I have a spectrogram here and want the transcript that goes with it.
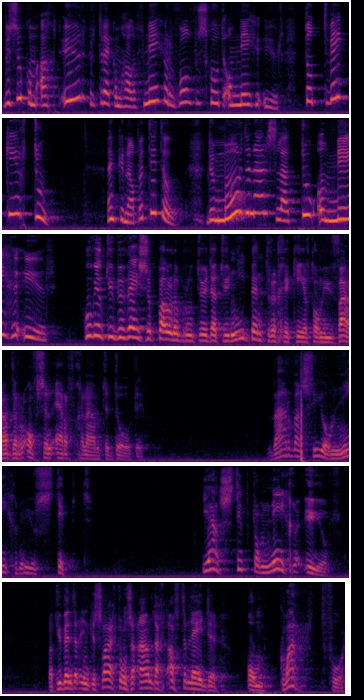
bezoek om acht uur, vertrek om half negen, revolverschoten om negen uur. Tot twee keer toe. Een knappe titel. De moordenaar slaat toe om negen uur. Hoe wilt u bewijzen, Paul Le Brouteux, dat u niet bent teruggekeerd om uw vader of zijn erfgenaam te doden? Waar was u om negen uur stipt? Ja, stipt om negen uur. Want u bent erin geslaagd onze aandacht af te leiden om kwart voor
